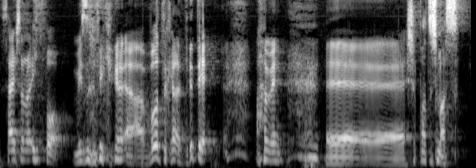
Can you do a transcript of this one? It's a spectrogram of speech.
最初の一歩、湖からボートから出て、アメ、えー、出発します。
